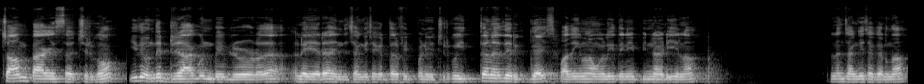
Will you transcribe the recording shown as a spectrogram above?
ஸ்டாம் பேகஸ் வச்சிருக்கோம். இது வந்து டிராகன் பேப்ளேடோட லேயரை இந்த சங்கு சக்கரத்தில் ஃபிட் பண்ணி வச்சிருக்கோம். இத்தனை இது இருக்குது கைஸ் பார்த்தீங்கன்னா உங்களுக்கு தனியாக பின்னாடியெல்லாம் எல்லாம். சங்கு சக்கரம் தான்.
